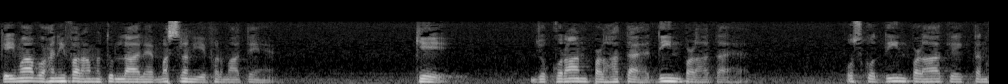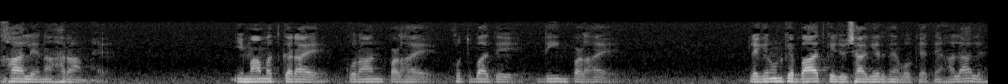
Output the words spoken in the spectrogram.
کہ امام و حنیفہ رحمۃ اللہ علیہ مثلاً یہ فرماتے ہیں کہ جو قرآن پڑھاتا ہے، دین پڑھاتا ہے، اس کو دین پڑھا کے ایک تنخواہ لینا حرام ہے۔ امامت کرائے، قرآن پڑھائے، خطبہ دے، دین پڑھائے۔ لیکن ان کے بعد کے جو شاگرد ہیں، وہ کہتے ہیں حلال ہے۔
